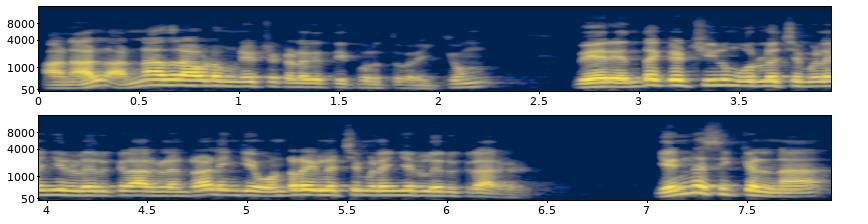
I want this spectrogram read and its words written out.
ஆனால் அண்ணா திராவிட முன்னேற்ற கழகத்தை பொறுத்த வரைக்கும் வேறு எந்த கட்சியிலும் ஒரு லட்சம் இளைஞர்கள் இருக்கிறார்கள் என்றால் இங்கே ஒன்றரை லட்சம் இளைஞர்கள் இருக்கிறார்கள். என்ன சிக்கல்னா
